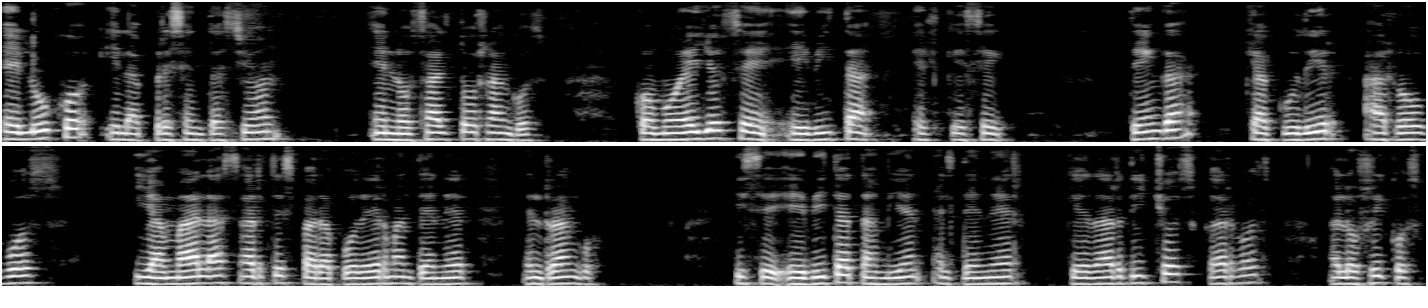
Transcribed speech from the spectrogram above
el lujo y la presentación en los altos rangos. Como ello se evita el que se tenga que acudir a robos y a malas artes para poder mantener el rango. Y se evita también el tener que dar dichos cargos a los ricos,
